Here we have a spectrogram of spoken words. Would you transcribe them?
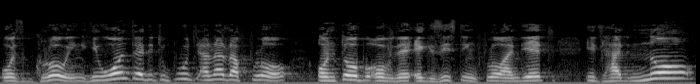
was growing, he wanted to put another floor on top of the existing floor, and yet it had no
